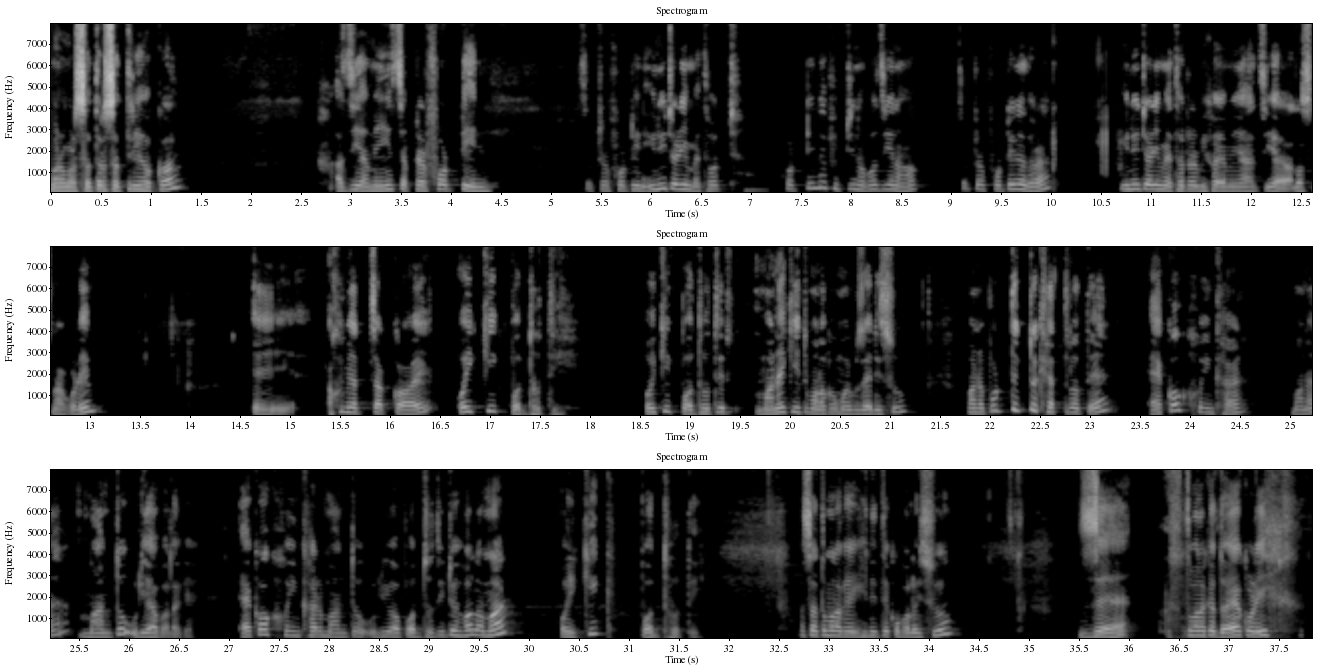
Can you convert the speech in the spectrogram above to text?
মৰমৰ ছাত্ৰ ছাত্ৰীসকল আজি আমি chapter fourteen chapter fourteen unitary method fourteen নে ফিফটিন হ'ব যিয়ে নহওক চেপ্টাৰ ফৰ্টিনে ধৰা ইউনিটাৰী মেথডৰ বিষয়ে আমি আজি আলোচনা কৰিম। এই অসমীয়াত যাক কয় ঐকিক পদ্ধতি। ঐকিক পদ্ধতিৰ মানে কি তোমালোকক মই বুজাই দিছোঁ। মানে প্ৰত্যেকটো ক্ষেত্ৰতে একক সংখ্যাৰ মানে মানটো উলিয়াব লাগে। একক সংখ্যাৰ মানটো উলিওৱা পদ্ধতিটো হ'ল আমাৰ ঐকিক পদ্ধতি। আচ্ছা তোমালোকে এইখিনিতে ক'ব লৈছোঁ যে তোমালোকে দয়া কৰি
